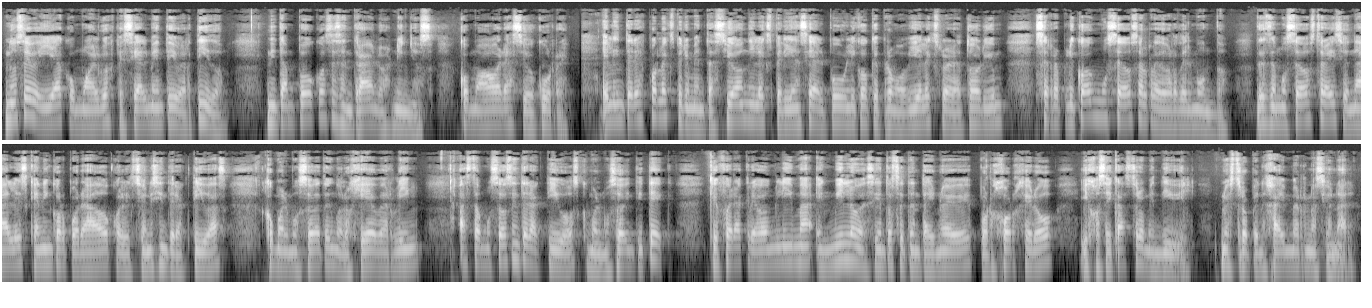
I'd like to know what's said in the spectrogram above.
no se veía como algo especialmente divertido, ni tampoco se centraba en los niños, como ahora se ocurre. El interés por la experimentación y la experiencia del público que promovía el Exploratorium se replicó en museos alrededor del mundo, desde museos tradicionales que han incorporado colecciones como el Museo de Tecnología de Berlín, hasta museos interactivos, como el Museo de Intitec, que fuera creado en Lima en 1979 por Jorge Heró y José Castro Mendíbil, nuestro Oppenheimer nacional.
